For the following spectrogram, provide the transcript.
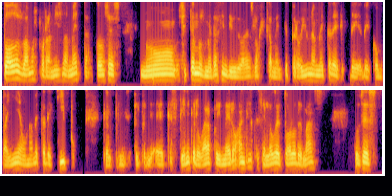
todos vamos por la misma meta. Entonces, no, sí tenemos metas individuales, lógicamente, pero hay una meta de, de, compañía, una meta de equipo que, eh, que se tiene que lograr primero antes que se logre todo lo demás. Entonces,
